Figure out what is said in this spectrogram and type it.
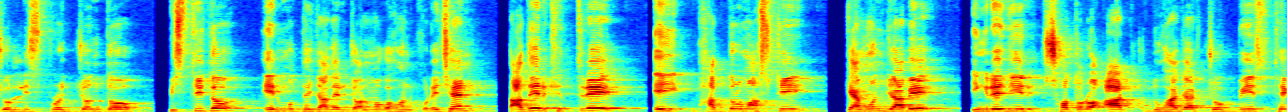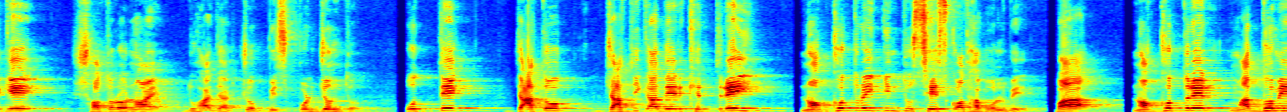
চল্লিশ পর্যন্ত বিস্তৃত, এর মধ্যে যাদের জন্মগ্রহণ করেছেন, তাদের ক্ষেত্রে এই ভাদ্র মাসটি কেমন যাবে? ইংরেজির সতেরো আট দু থেকে সতেরো নয় দু পর্যন্ত। প্রত্যেক জাতক জাতিকাদের ক্ষেত্রেই নক্ষত্রই কিন্তু শেষ কথা বলবে বা নক্ষত্রের মাধ্যমে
